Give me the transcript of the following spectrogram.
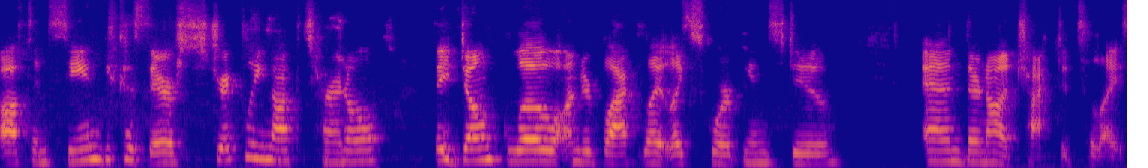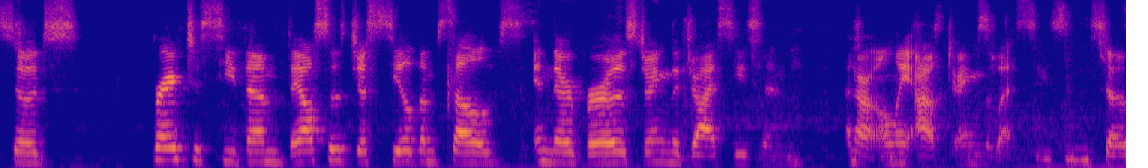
often seen because they're strictly nocturnal they don't glow under black light like scorpions do, and they're not attracted to light. So it's rare to see them. They also just seal themselves in their burrows during the dry season and are only out during the wet season. So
